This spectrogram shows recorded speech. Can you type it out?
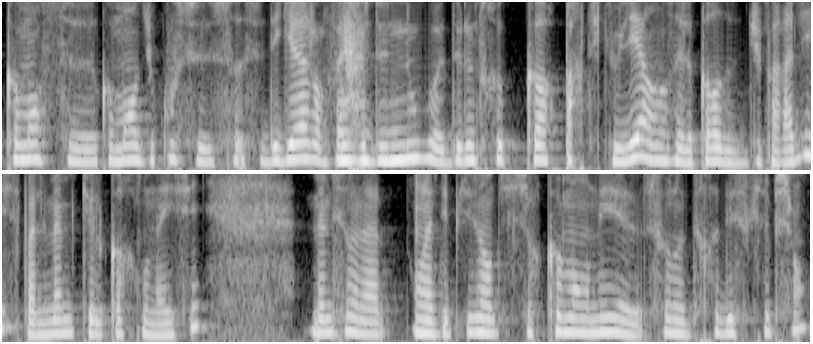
comment, se, comment du coup se, se, dégage en fait de nous, de notre corps particulier, hein, c'est le corps du paradis, c'est pas le même que le corps qu'on a ici. Même si on a, on a des petits indices sur comment on est euh, sur notre description,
